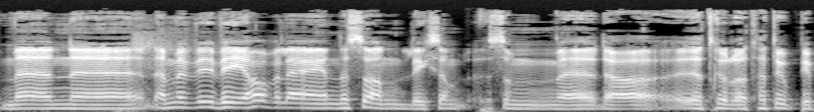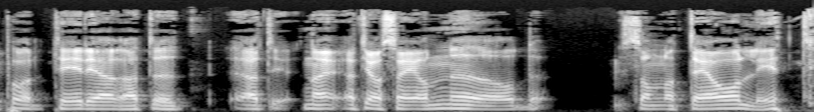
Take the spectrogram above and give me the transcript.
Men, eh, nej, men vi, vi har väl en sån liksom som eh, där, jag tror du har tagit upp i podd tidigare att, du, att, nej, att jag säger nörd som något dåligt.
